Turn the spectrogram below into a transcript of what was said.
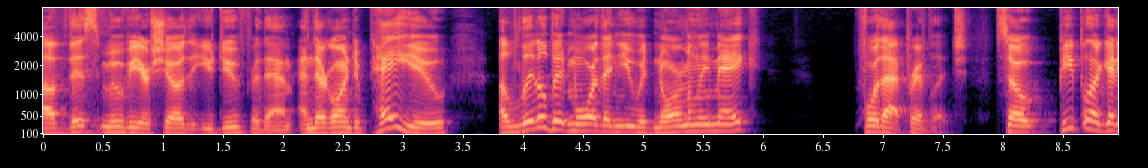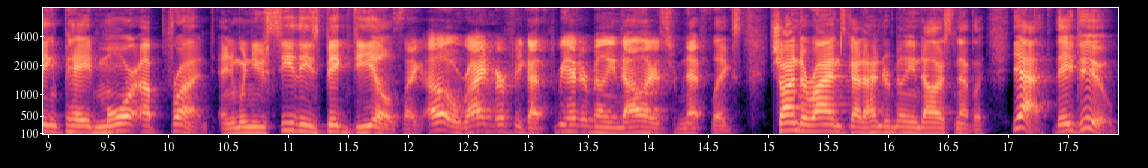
of this movie or show that you do for them. And they're going to pay you a little bit more than you would normally make for that privilege. So people are getting paid more upfront. And when you see these big deals like, oh, Ryan Murphy got $300 million from Netflix, Shonda Rhimes got $100 million from Netflix. Yeah, they do.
